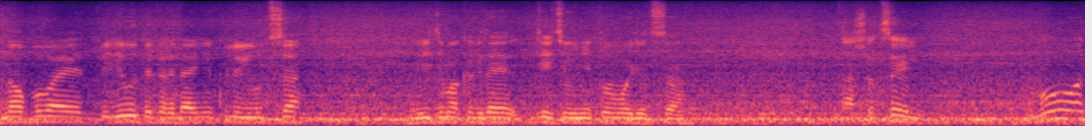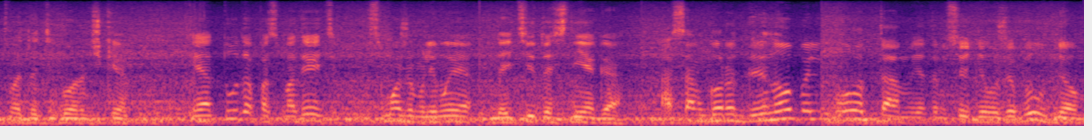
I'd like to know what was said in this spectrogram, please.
Но бывают периоды, когда они клюются. Видимо, когда дети у них выводятся. Наша цель вот в эти горочки и оттуда посмотреть, сможем ли мы дойти до снега. А сам город Гренобль, вот там, я там сегодня уже был днем.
